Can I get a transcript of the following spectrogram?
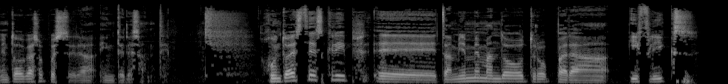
en, todo caso, pues será interesante. Junto a este script, eh, también me mandó otro para eFlix,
